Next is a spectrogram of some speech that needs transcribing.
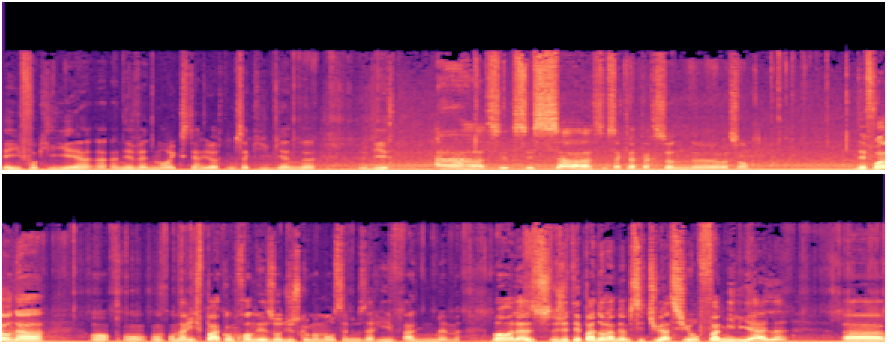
Et il faut qu'il y ait un, événement extérieur comme ça qui vienne nous dire Ah, c'est ça, c'est ça que la personne euh, ressent. Des fois, on a on n'arrive pas à comprendre les autres jusqu'au moment où ça nous arrive à nous-mêmes. Bon, là, j'étais pas dans la même situation familiale, euh,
